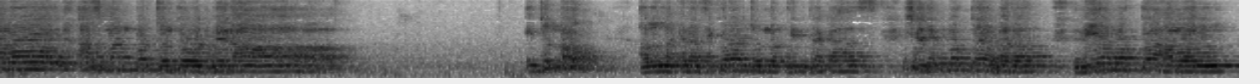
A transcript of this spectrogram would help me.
আমল আসমান পর্যন্ত উঠবে না। এই জন্য আল্লাহকে রাজি করার জন্য তিনটা কাজ। সেরেক মুক্ত আবাদত রিয়া মুক্ত আমল।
